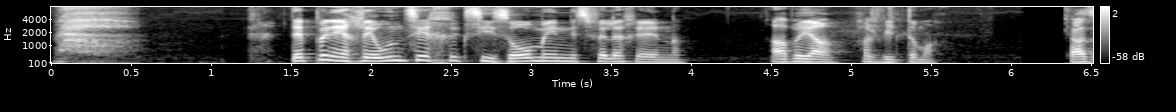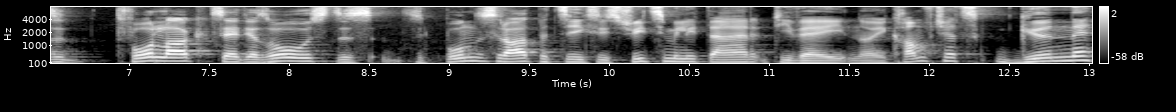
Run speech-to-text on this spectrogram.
Dort bin ich ein bisschen unsicher gewesen, so meine ich es vielleicht eher. Aber ja, kannst weitermachen. Also die Vorlage sieht ja so aus, dass der Bundesrat bzw. das Schweizer Militär die wollen neue Kampfjets gönnen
